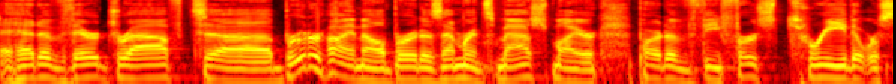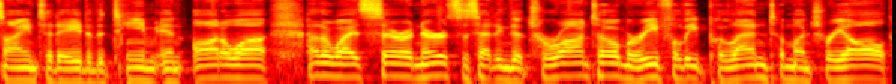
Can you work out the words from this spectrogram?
ahead of their draft. Bruderheim, Alberta's Emerance Maschmeyer, part of the first three that were signed today to the team in Ottawa. Otherwise, Sarah Nurse is heading to Toronto, Marie Philip Poulin to Montreal.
